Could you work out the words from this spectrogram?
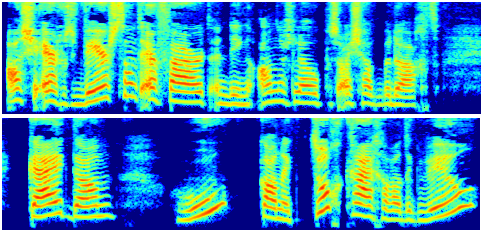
als je ergens weerstand ervaart en dingen anders lopen zoals je had bedacht, kijk dan hoe kan ik toch krijgen wat ik wil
